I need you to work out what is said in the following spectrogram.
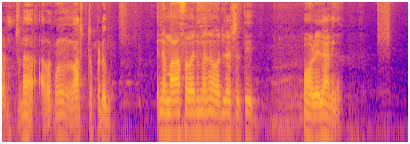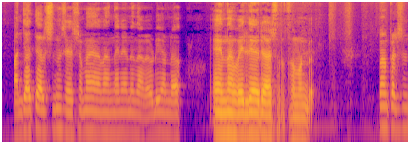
പെൻഷന് അതൊക്കെ നഷ്ടപ്പെടും. പിന്നെ മാസ വരുമാനം ഒരു ലക്ഷത്തി മുകളിലാണെങ്കിൽ പഞ്ചായത്ത് ഇലക്ഷന് ശേഷമേ അങ്ങനെയാണ് നടപടി ഉണ്ടോ എന്ന വലിയൊരു ആശ്വാസമുണ്ട്. പെൻഷൻ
